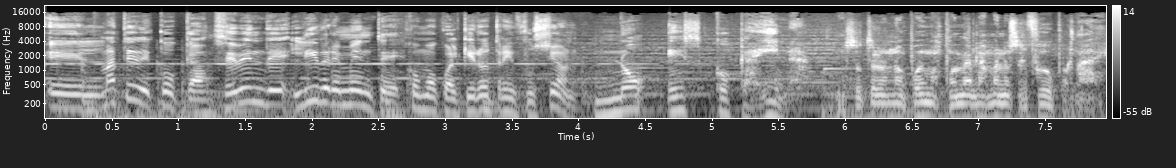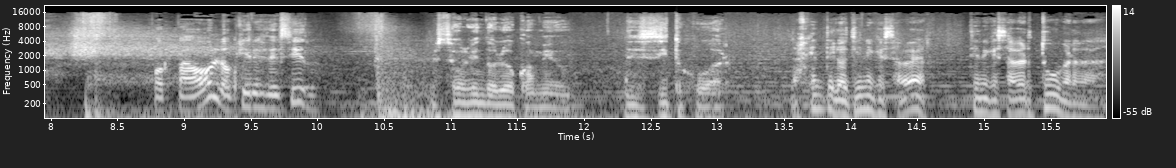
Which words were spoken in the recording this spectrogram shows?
El mate de coca se vende libremente como cualquier otra infusión. No es cocaína. Nosotros no podemos poner las manos al fuego por nadie. ¿Por Paolo quieres decir? Me estoy volviendo loco, amigo. Necesito jugar. La gente lo tiene que saber. Tiene que saber tú, ¿verdad?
